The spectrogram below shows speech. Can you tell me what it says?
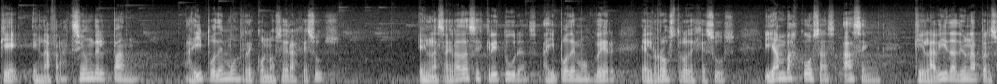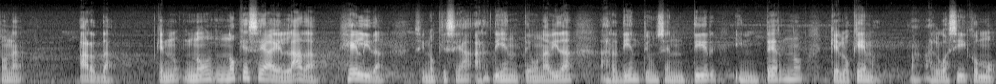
que en la fracción del pan, ahí podemos reconocer a Jesús. En las sagradas escrituras, ahí podemos ver el rostro de Jesús. Y ambas cosas hacen que la vida de una persona arda, que no, no, que sea helada, gélida, sino que sea ardiente, una vida ardiente, un sentir interno que lo quema algo así como,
